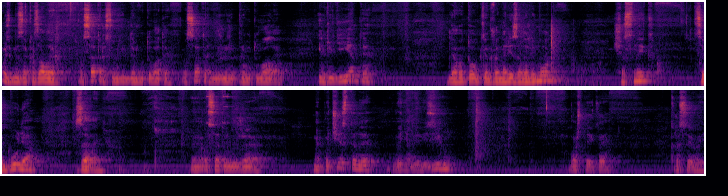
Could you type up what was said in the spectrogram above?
Ось ми заказали осетр. Сьогодні будемо готувати осетр. Ми вже приготували інгредієнти. Для готовки вже нарізали лимон, часник, цибуля, зелень. Е, Осетр вже ми почистили, виняли візігу. Бачите, який красивий.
